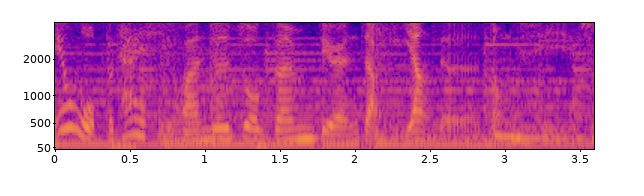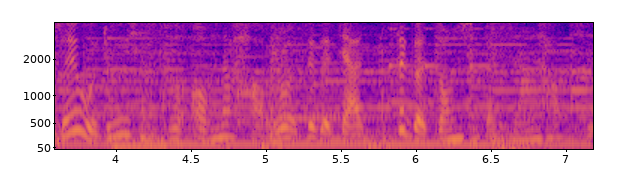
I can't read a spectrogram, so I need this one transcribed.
因为我不太喜欢就是做跟别人长一样的东西，嗯、所以我就会想说，哦，那好，如果这个加这个东西本身是好吃，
